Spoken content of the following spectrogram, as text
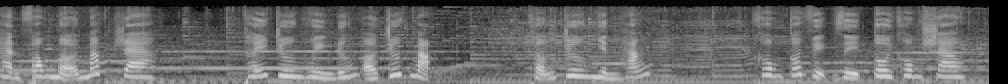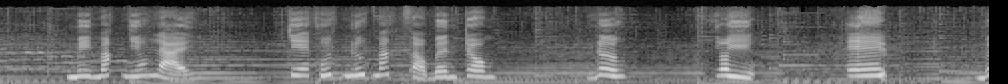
Hành Phong mở mắt ra. Thấy Trương Huyền đứng ở trước mặt. Khẩn trương nhìn hắn. Không có việc gì tôi không sao. Mi mắt nhíu lại Che khuất nước mắt vào bên trong. Đơn Y. E. B.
